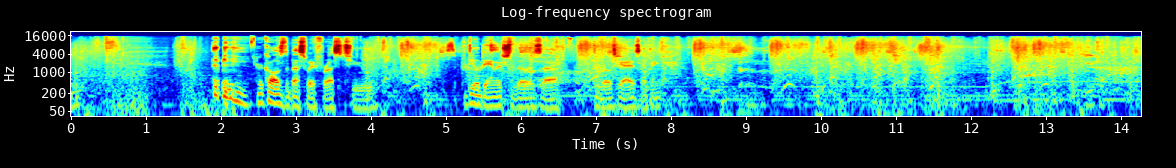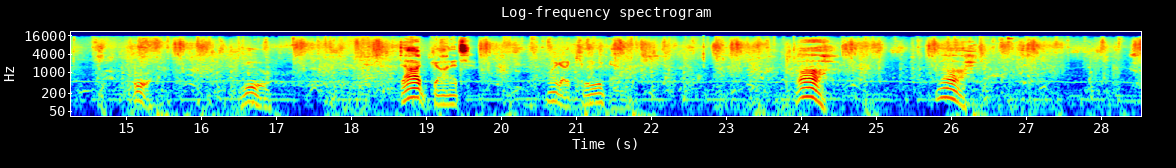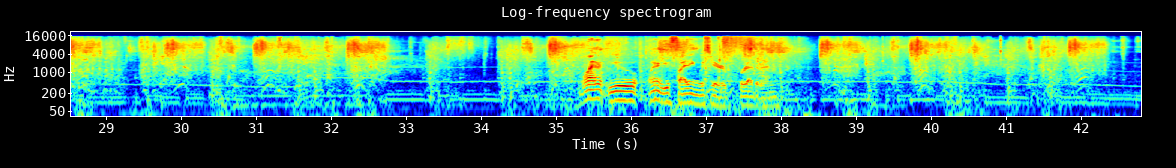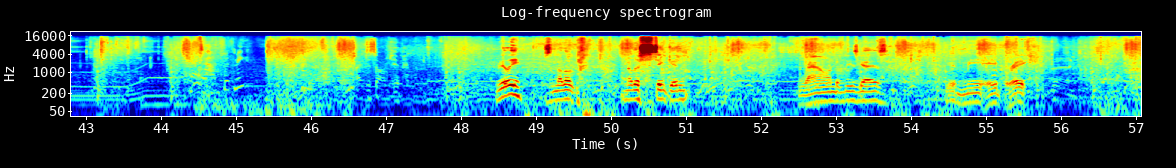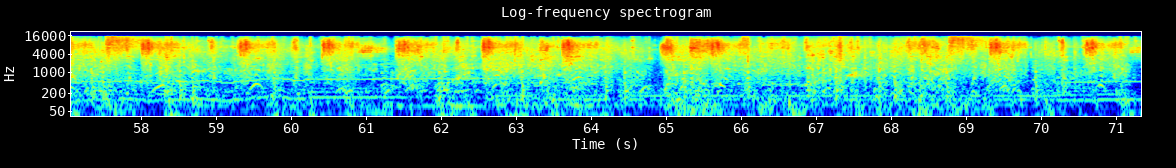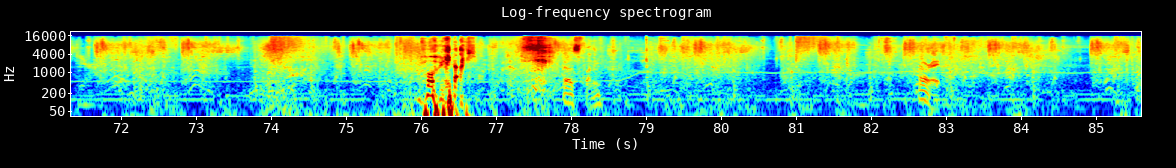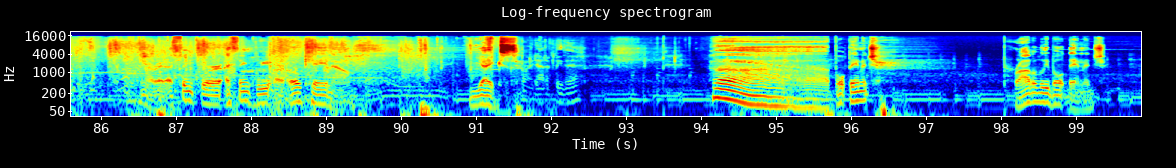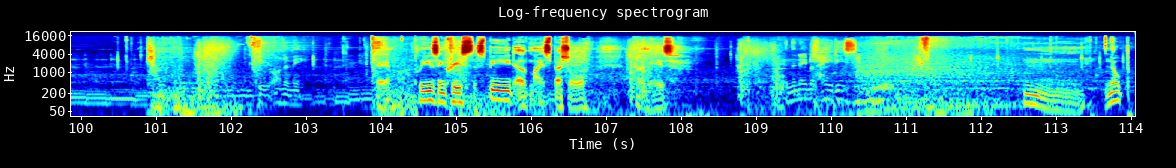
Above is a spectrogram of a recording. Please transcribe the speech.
her call is the best way for us to deal damage to those uh, to those guys. I think. Ooh, you. Doggone it! Oh, I gotta kill you again. Oh. Oh. Why aren't you why aren't you fighting with your brethren? Care to hunt with me? I disarmed him. Really? There's another another stinking round of these guys. Give me a break. Oh my gosh. That was funny. Alright. Alright, I think we're I think we are okay now. Yikes. Cried out of me there. Ah, bolt damage? Probably bolt damage. Please increase the speed of my special Hermes. In the name of Hades, Hmm. Nope.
